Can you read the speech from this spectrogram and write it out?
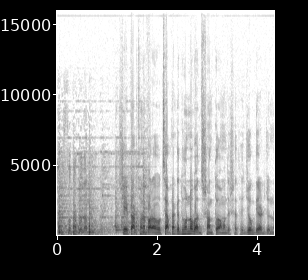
সুস্থতা প্রদান করবে। সেই প্রার্থনা করা হচ্ছে। আপনাকে ধন্যবাদ শান্ত আমাদের সাথে যোগ দেওয়ার জন্য।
